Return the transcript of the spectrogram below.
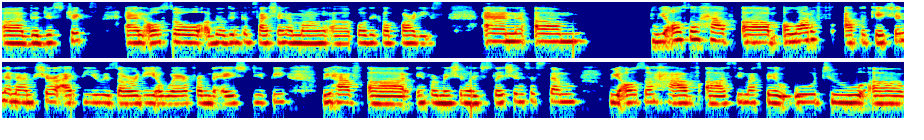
uh, the districts and also a building concession among political parties. And um, we also have um, a lot of application, and I'm sure IPU is already aware from the HDP. We have uh, information legislation system. We also have uh, SIMAS-PUU to uh,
